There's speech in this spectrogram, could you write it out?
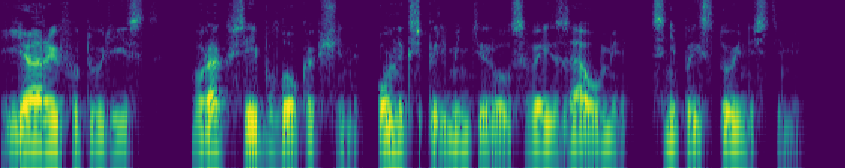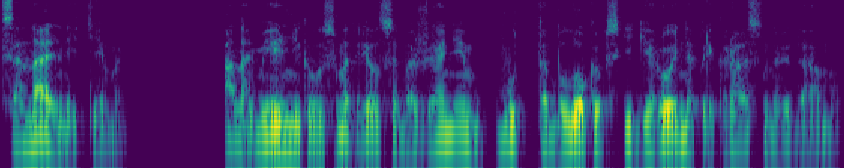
Ярый футурист, Враг всей блоковщины, он экспериментировал своей зауме с непристойностями, с анальной темой. А на Мельникову смотрел с обожанием, будто блоковский герой на прекрасную даму.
